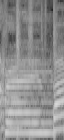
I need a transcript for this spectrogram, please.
crime,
